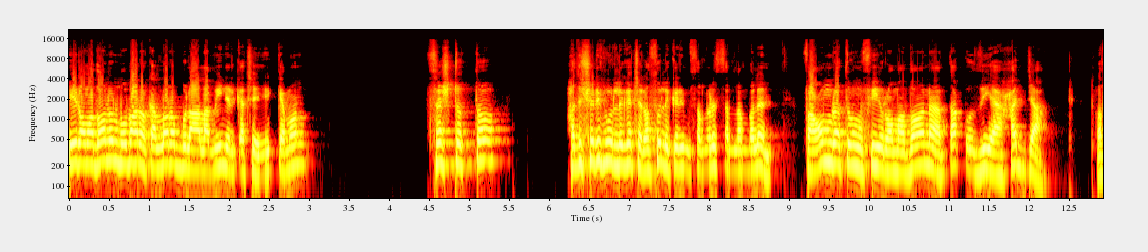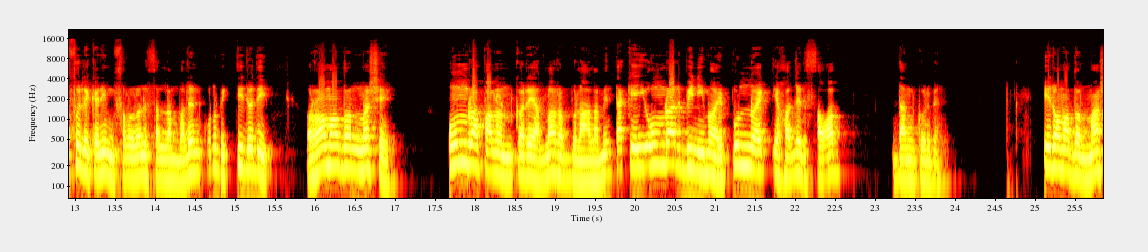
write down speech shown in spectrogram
এই রমাদানুল মুবারক আল্লাহ রব্বুল আলমিনের কাছে কেমন শ্রেষ্ঠত্ব? হাদিস শরীফ উল্লেখ আছে রসুল করিম সাল্লা সাল্লাম বলেন ফাউমরাতুম ফি রমাদানা তাকজিয়া হাজ্জা। রসুল করিম সাল্লা সাল্লাম বলেন, কোনো ব্যক্তি যদি রমাদন মাসে উমরা পালন করে, আল্লাহ রব্বুল আলমিন তাকে এই উমরার বিনিময়ে পূর্ণ একটি হজের সওয়াব দান করবেন। এই রমাদন মাস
